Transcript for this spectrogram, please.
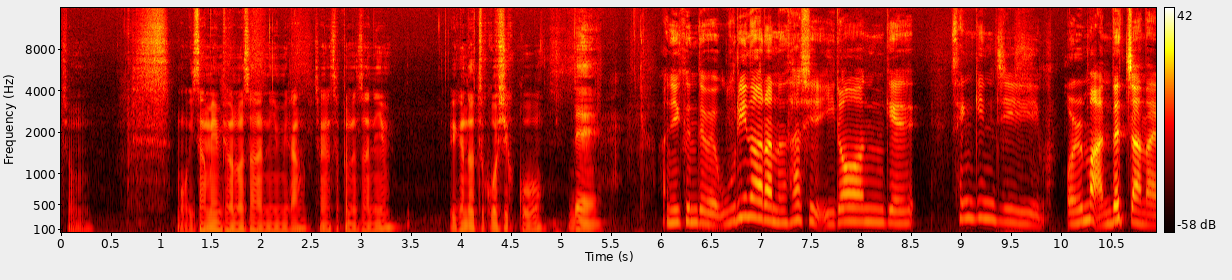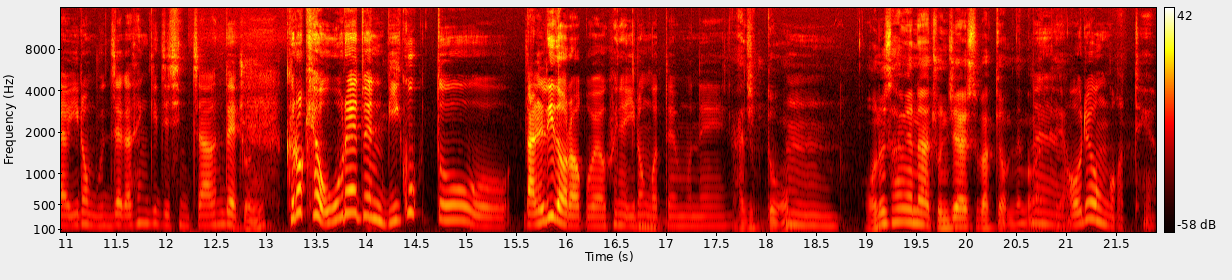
좀 뭐 이상민 변호사님이랑 정현석 변호사님 의견도 듣고 싶고 네. 아니 근데 왜 우리나라는 사실 이런 게 생긴 지 얼마 안 됐잖아요. 이런 문제가 생긴 지 진짜. 근데 그렇죠. 그렇게 오래된 미국도 난리더라고요. 그냥 이런 것 때문에. 아직도 음, 어느 사회나 존재할 수밖에 없는 것 네, 같아요. 어려운 것 같아요.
